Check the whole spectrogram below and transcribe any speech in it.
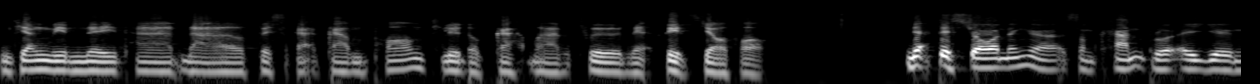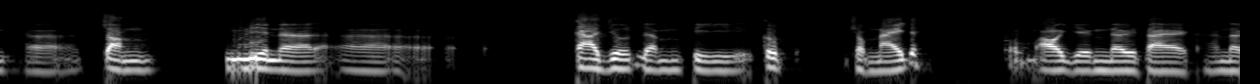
អញ្ចឹងមានន័យថាដើរបេសកកម្មផងឆ្លៀតឱកាសបានធ្វើអ្នកទេសចរផងអ្នកទេសចរហ្នឹងសំខាន់ព្រោះអីយើងចង់ មានការយល់ដឹងពីគ្រប់ចំណែកកុំឲ្យយើងនៅតែនៅ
